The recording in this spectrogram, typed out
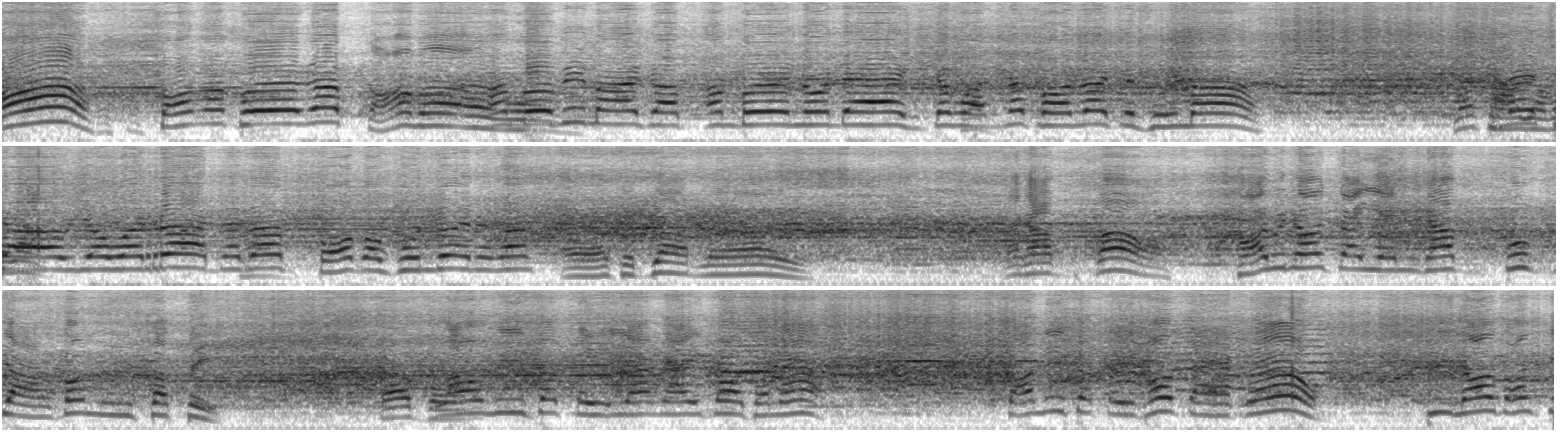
อ๋อสองอำเภอครับสองอำเภอเอออำเภอพิมายกับอำเภอโนนแดง จังหวัดนครราชสีมา และชาวและเยาวชาราชวเยาวราชนะครับ ขอขอบคุณด้วยนะครับ เออสุดยอดเลยนะครับ ก็ขอให้พี่น้องใจเย็นครับ ทุกอย่างต้องมีสติ ครับผมเรามีสติยังไงก็ชนะ ตอนนี้สติเขาแตกแล้ว พี่น้องสังเก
